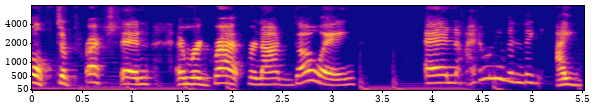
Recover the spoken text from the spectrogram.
of depression and regret for not going. And I don't even think I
